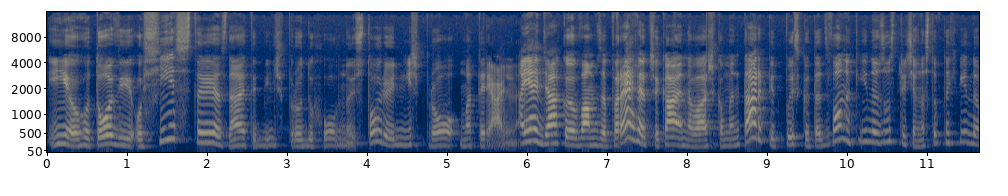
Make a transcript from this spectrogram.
і готові осісти, знаєте, більш про духовну історію, ніж про матеріальне. А я дякую вам за перегляд. Чекаю на ваш коментар, підписку та дзвоник і до зустрічі в наступних відео.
